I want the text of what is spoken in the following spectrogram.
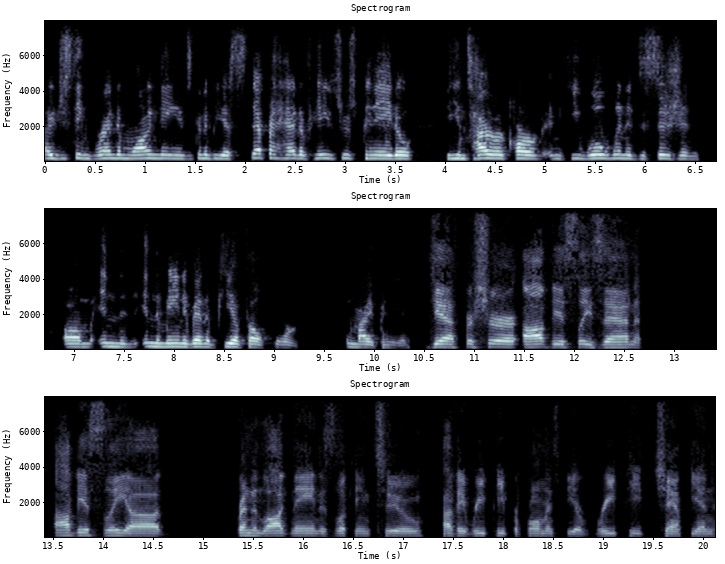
I just think Brendan Loughnane is going to be a step ahead of Jesus Pinedo the entire card, and he will win a decision um, in the in the main event of PFL four in my opinion. Yeah, for sure. Obviously, Zain. Obviously, uh, Brendan Loughnane is looking to have a repeat performance, be a repeat champion,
